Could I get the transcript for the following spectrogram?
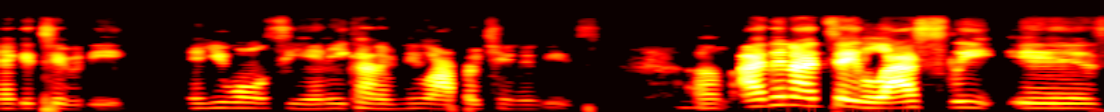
negativity and you won't see any kind of new opportunities. Mm-hmm. Um, I then I'd say lastly is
